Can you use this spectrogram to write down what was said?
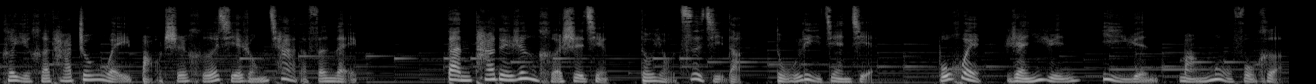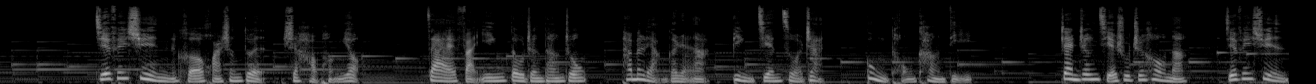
可以和他周围保持和谐融洽的氛围，但他对任何事情都有自己的独立见解，不会人云亦云、盲目附和。杰斐逊和华盛顿是好朋友，在反英斗争当中。他们两个人啊并肩作战，共同抗敌。战争结束之后呢，杰斐逊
